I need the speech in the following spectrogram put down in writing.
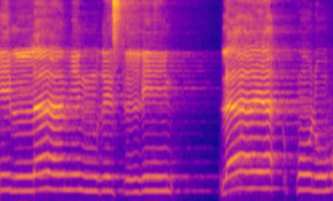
إلا من غسلين لا يأكله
